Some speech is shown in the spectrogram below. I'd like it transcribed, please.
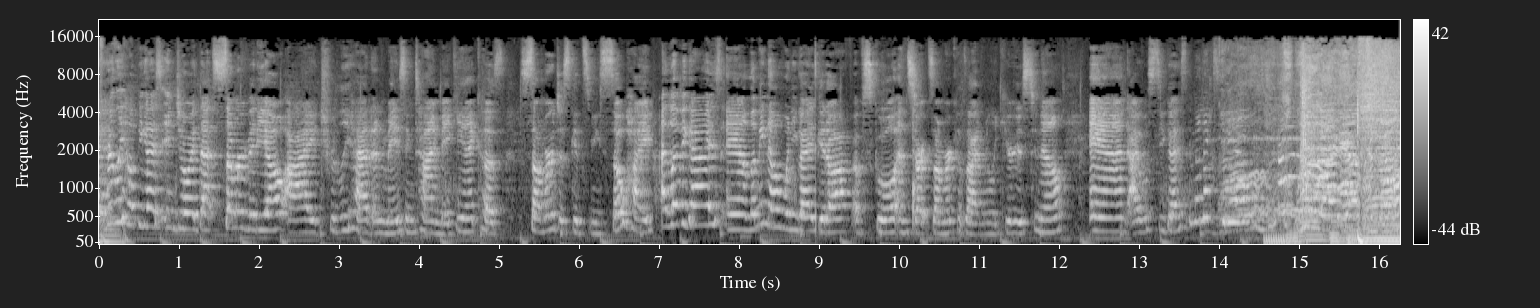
I really hope you guys enjoyed that summer video. I truly had an amazing time making it because summer just gets me so hyped. I love you guys and let me know when you guys get off of school and start summer because I'm really curious to know. And I will see you guys in my next video. Bye.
